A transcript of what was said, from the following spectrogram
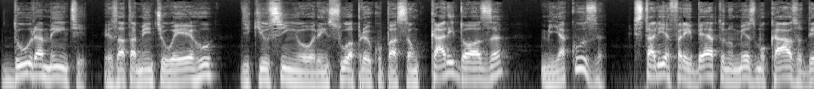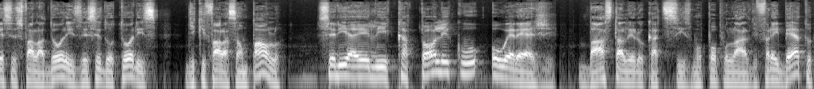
duramente, exatamente o erro de que o Senhor, em sua preocupação caridosa, me acusa. Estaria Frei Beto no mesmo caso desses faladores e sedutores de que fala São Paulo? Seria ele católico ou herege? Basta ler o Catecismo Popular de Frei Beto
